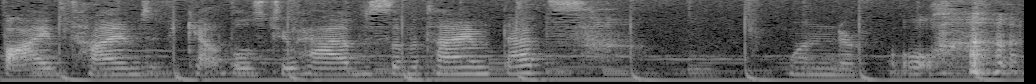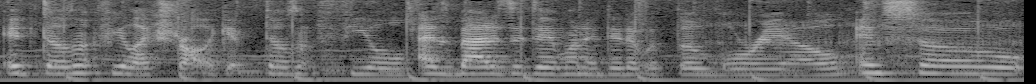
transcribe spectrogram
five times if you count those two halves of a time. That's wonderful. it doesn't feel like straw, like it doesn't feel as bad as it did when I did it with the L'Oreal. And so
